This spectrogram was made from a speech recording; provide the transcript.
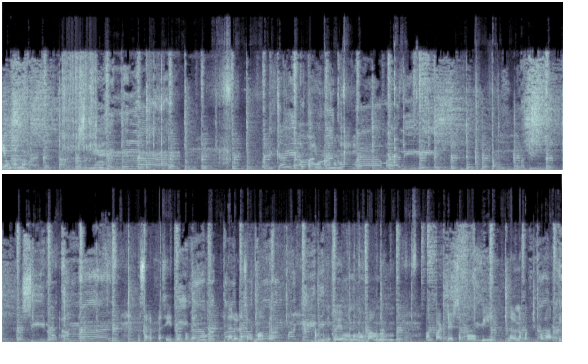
Yung ano. Ayan. Ito pa yung ano Masarap kasi ito pag ano, lalo na sa umaga. Ito yung ano mo, pang pang partner sa coffee, lalo na pag tsokolate.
